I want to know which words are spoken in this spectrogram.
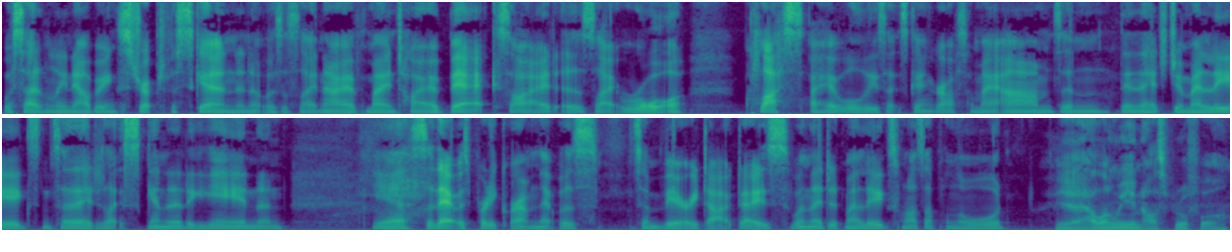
were suddenly now being stripped for skin, and it was just like now I have my entire back side is like raw. Plus, I have all these like skin grafts on my arms, and then they had to do my legs, and so they had to like skin it again, and yeah, so that was pretty grim. That was some very dark days when they did my legs when I was up on the ward. Yeah. How long were you in hospital for?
